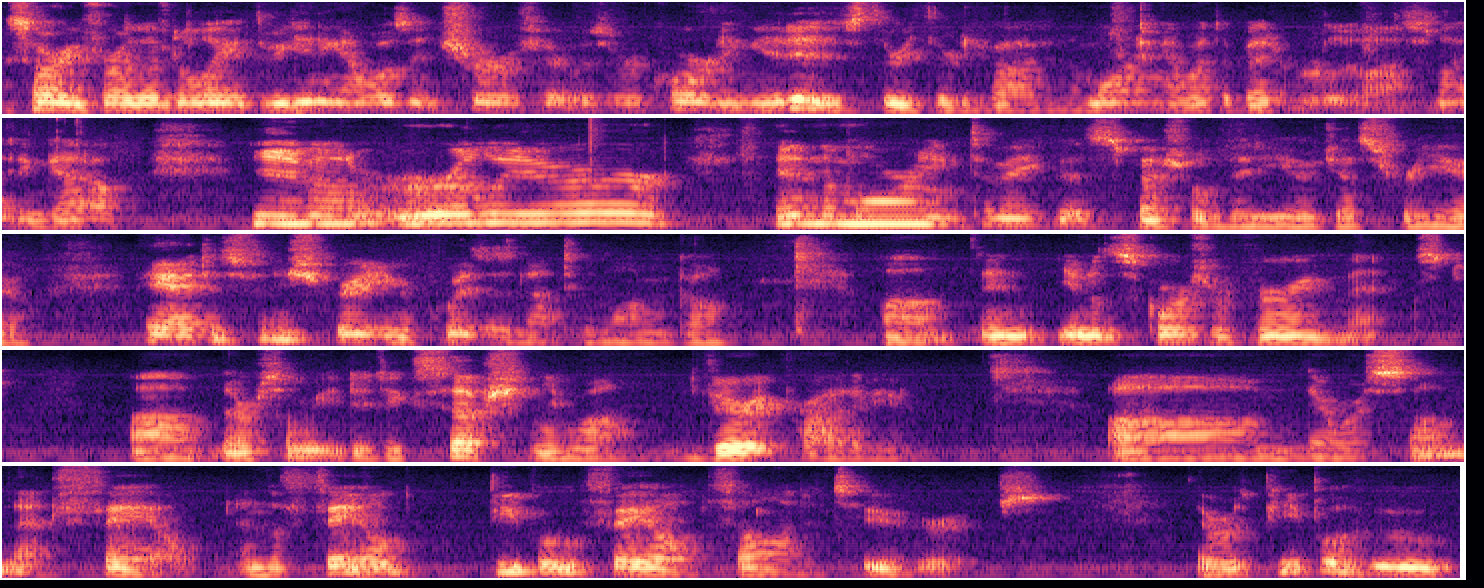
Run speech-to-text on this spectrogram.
Sorry for the delay at the beginning. I wasn't sure if it was recording. It is 3.35 in the morning. I went to bed early last night and got up even earlier in the morning to make this special video just for you. Hey, I just finished grading your quizzes not too long ago. Um, and, you know, the scores were very mixed. Uh, there were some of you did exceptionally well. Very proud of you. Um, there were some that failed. And the failed people who failed fell into two groups. There were people who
